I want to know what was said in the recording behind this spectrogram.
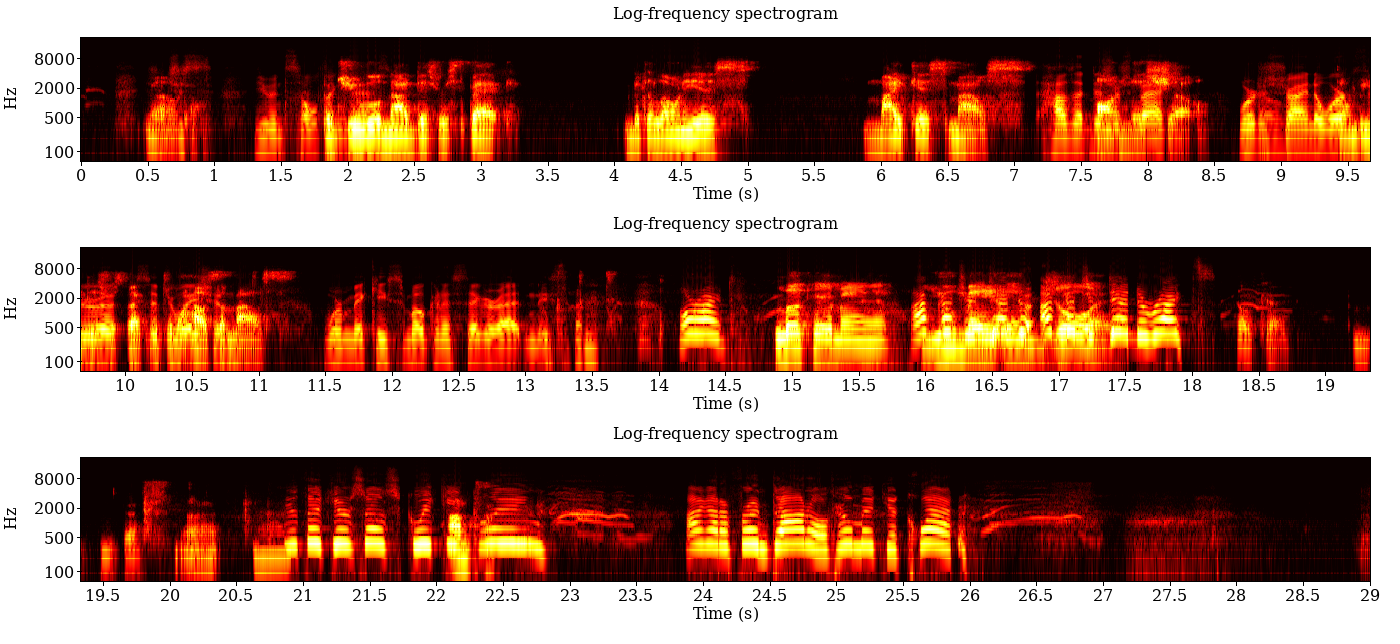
No, Just you insulting. but you will not disrespect Michelonius, Micus Mouse How's that disrespect? on disrespect? this show. We're just Oh. trying to work Don't be through a, a disrespectful to the House of situation Mouse. where Mickey's smoking a cigarette and he's like, "All right, Look here, man. I've you got you may dead. To, enjoy. I've got you dead to rights." Okay. Hmm, Okay. All right. You think you're so squeaky I'm- clean? I got a friend Donald. He'll make you quack.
